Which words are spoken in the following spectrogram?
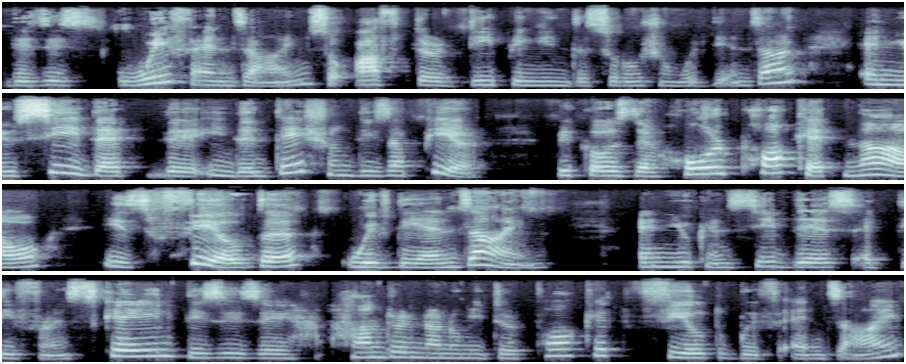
this is with enzyme, so after dipping in the solution with the enzyme, and you see that the indentation disappear because the whole pocket now is filled with the enzyme. And you can see this at different scale. This is a 100 nanometer pocket filled with enzyme.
